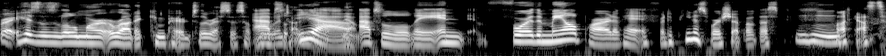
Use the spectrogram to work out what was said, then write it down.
Right. His is a little more erotic compared to the rest of the stuff. we've been Absolutely, talking yeah, about. absolutely. And for the male part of it, for the penis worship of this Yeah. Mhm. podcast.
